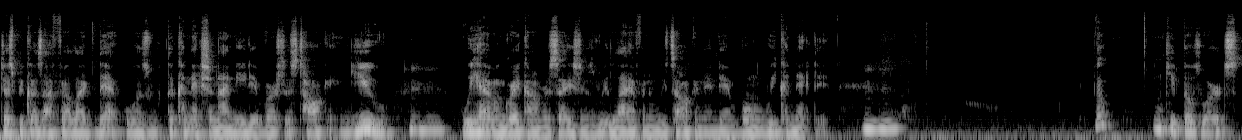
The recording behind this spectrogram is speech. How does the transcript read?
just because I felt like that was the connection I needed versus talking. You Mm-hmm. we having great conversations, we laughing and we talking, and then boom, we connected. Mm-hmm. Nope. You can keep those words.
